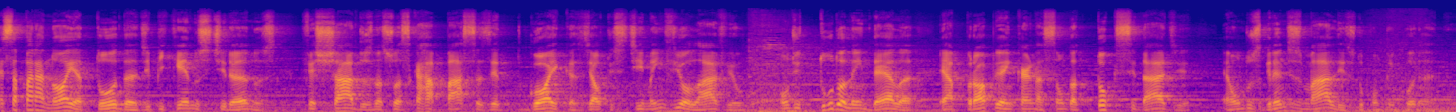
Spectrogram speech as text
Essa paranoia toda de pequenos tiranos fechados nas suas carrapaças egóicas de autoestima inviolável, onde tudo além dela é a própria encarnação da toxicidade, é um dos grandes males do contemporâneo,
